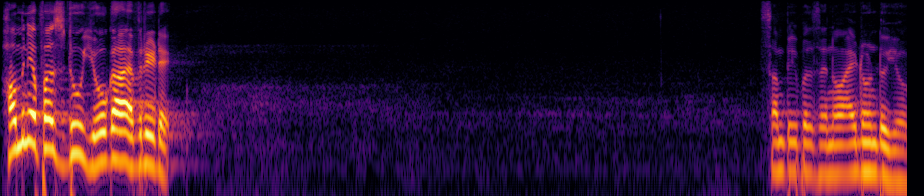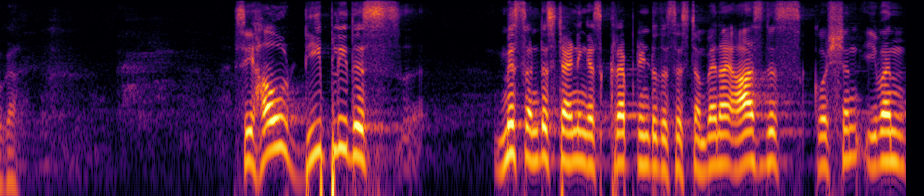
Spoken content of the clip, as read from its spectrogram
How many of us do yoga every day? Some people say, No, I don't do yoga. See how deeply this misunderstanding has crept into the system. When I ask this question, even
